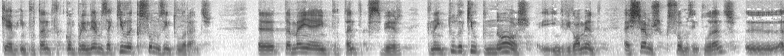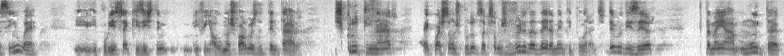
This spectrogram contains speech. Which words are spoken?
que é importante compreendermos aquilo a que somos intolerantes. É, também é importante perceber que nem tudo aquilo que nós, individualmente, achamos que somos intolerantes, é, assim o é. E, e por isso é que existem, enfim, algumas formas de tentar escrutinar quais são os produtos a que somos verdadeiramente intolerantes. Devo dizer que também há muita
